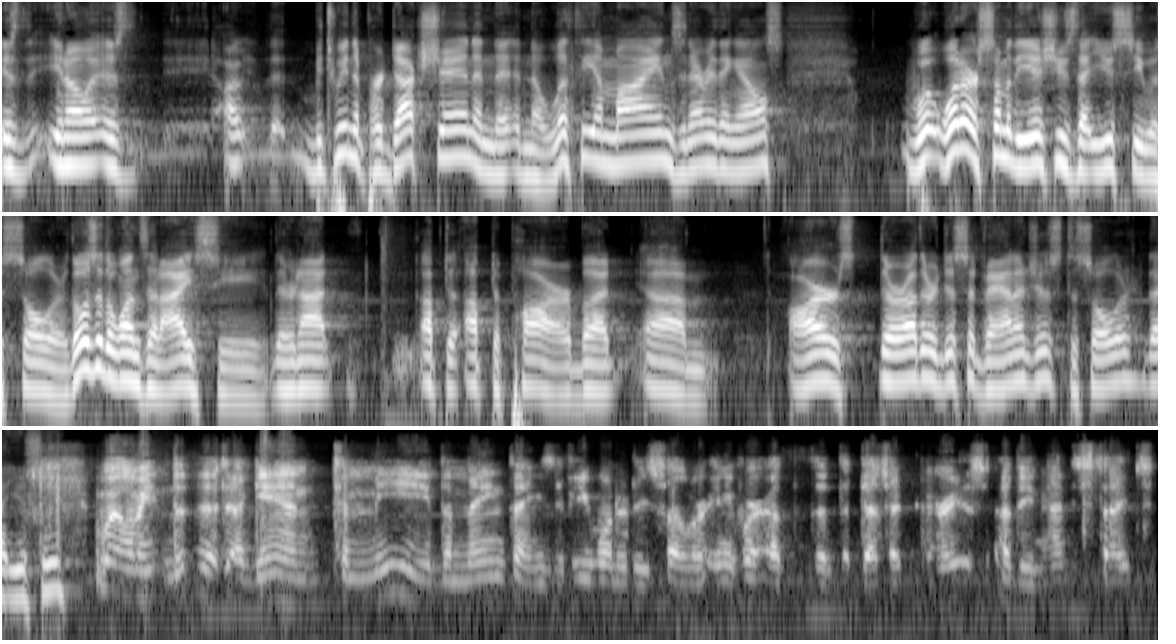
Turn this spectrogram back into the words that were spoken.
is you know is are, between the production and the, and the lithium mines and everything else. What what are some of the issues that you see with solar? Those are the ones that I see. They're not up to up to par, but um, are there are other disadvantages to solar that you see? Well, I mean, the, the, again, to me, the main thing is if you want to do solar anywhere other than the desert areas of the United States,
